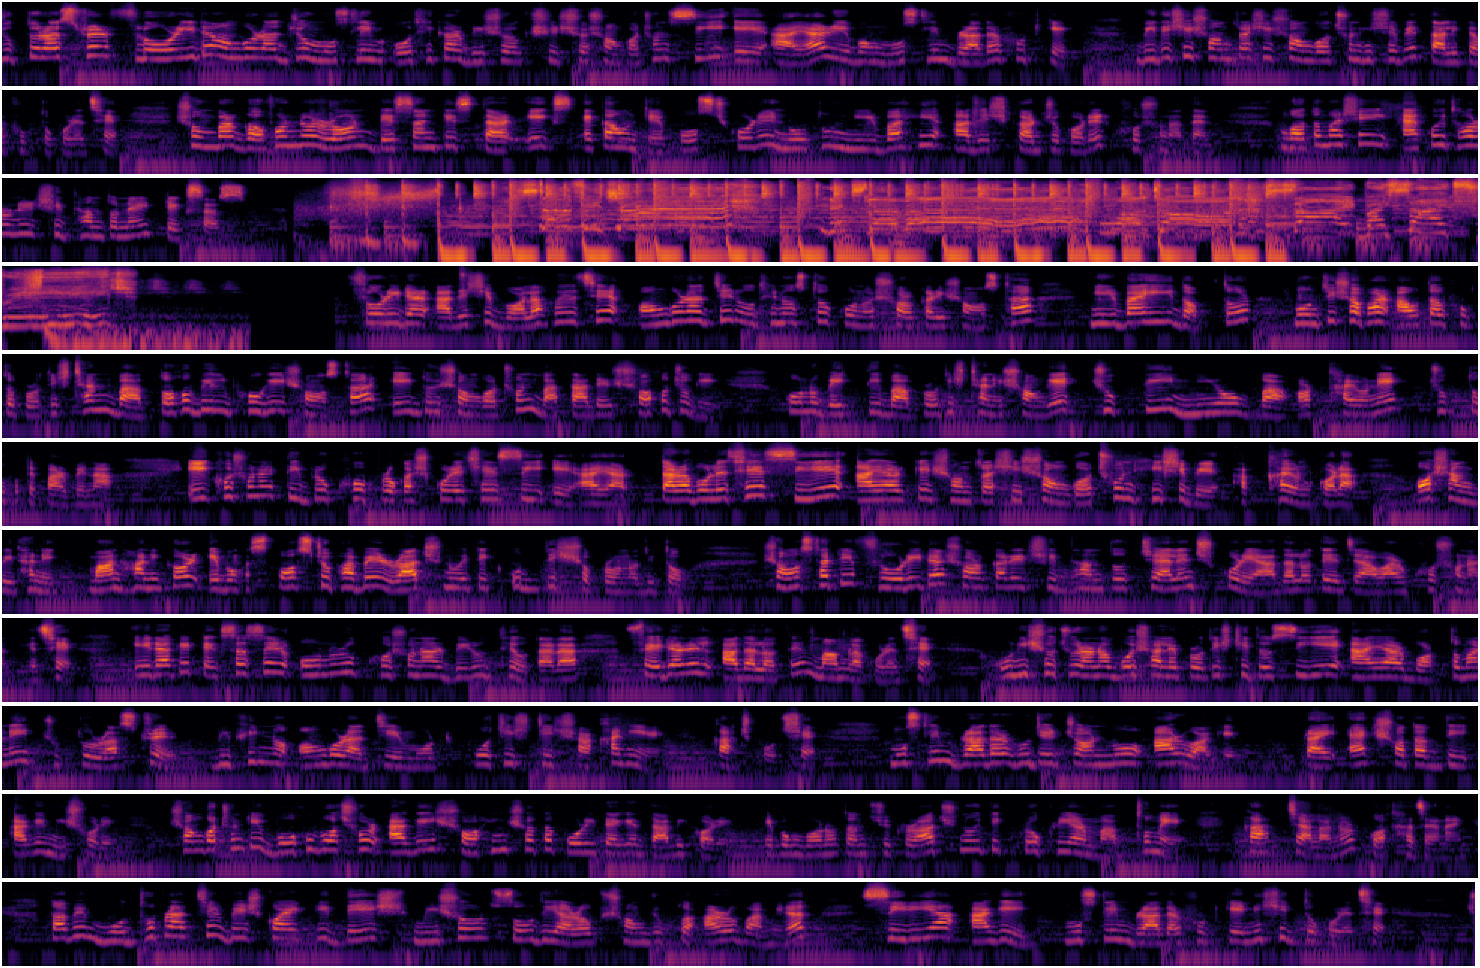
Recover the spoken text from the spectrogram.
যুক্তরাষ্ট্রের ফ্লোরিডা অঙ্গরাজ্য মুসলিম অধিকার বিষয়ক শীর্ষ সংগঠন সিএআইআর এবং মুসলিম ব্রাদারহুডকে বিদেশি সন্ত্রাসী সংগঠন হিসেবে তালিকাভুক্ত করেছে। সোমবার গভর্নর রন ডেসান্টিস তার এক্স অ্যাকাউন্টে পোস্ট করে নতুন নির্বাহী আদেশ কার্যকরের ঘোষণা দেন। গত মাসেই একই ধরনের সিদ্ধান্ত নেয় টেক্সাস। ফ্লোরিডার আদেশে বলা হয়েছে অঙ্গরাজ্যের অধীনস্থ কোনো সরকারি সংস্থা, নির্বাহী দপ্তর, মন্ত্রিসভার আওতাভুক্ত প্রতিষ্ঠান বা তহবিলভোগী সংস্থা, এই দুই সংগঠন বা তাদের সহযোগী। কোনো ব্যক্তি বা প্রতিষ্ঠানের সঙ্গে চুক্তি, নিয়োগ বা অর্থায়নে যুক্ত হতে পারবে না। এই ঘোষণায় তীব্র ক্ষোভ প্রকাশ করেছে সিএআইআর। তারা বলেছে, সিএআইআরকে সন্ত্রাসী সংগঠন হিসেবে আখ্যায়ন করা অসাংবিধানিক, মানহানিকর এবং স্পষ্টভাবে রাজনৈতিক উদ্দেশ্য প্রণোদিত। সংস্থাটি ফ্লোরিডা সরকারের সিদ্ধান্ত চ্যালেঞ্জ করে আদালতে যাওয়ার ঘোষণা দিয়েছে। এর আগে টেক্সাসের অনুরূপ ঘোষণার বিরুদ্ধেও তারা ফেডারেল আদালতে মামলা করেছে। উনিশশো চুরানব্বই সালে প্রতিষ্ঠিত সিএআইআর বর্তমানে যুক্তরাষ্ট্রের বিভিন্ন অঙ্গরাজ্যে মোট পঁচিশটি শাখা নিয়ে কাজ করছে। মুসলিম ব্রাদারহুডের জন্ম আরও আগে। প্রায় এক শতাব্দী আগে মিশরে। সংগঠনটি বহু বছর আগেই সহিংসতা পরিত্যাগের দাবি করে এবং গণতান্ত্রিক রাজনৈতিক প্রক্রিয়ার মাধ্যমে কাজ চালানোর কথা জানায়। তবে মধ্যপ্রাচ্যের বেশ কয়েকটি দেশ, মিশর, সৌদি আরব, সংযুক্ত আরব আমিরাত, সিরিয়া আগেই মুসলিম ব্রাদারহুডকে নিষিদ্ধ করেছে।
